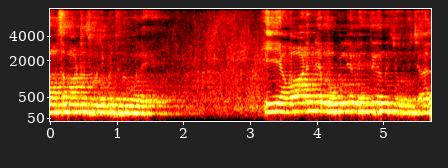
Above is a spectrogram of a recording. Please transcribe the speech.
മോസമാട്ട് സൂചിപ്പിച്ചതുപോലെ ഈ അവാർഡിന്റെ മൂല്യം എന്ത് ചോദിച്ചാൽ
